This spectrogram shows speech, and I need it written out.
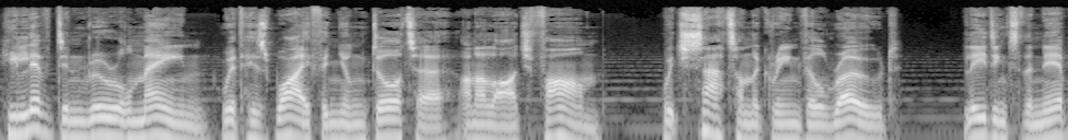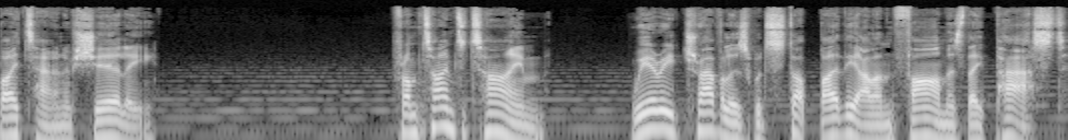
He lived in rural Maine with his wife and young daughter on a large farm, which sat on the Greenville Road, leading to the nearby town of Shirley. From time to time, wearied travellers would stop by the Allen farm as they passed,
